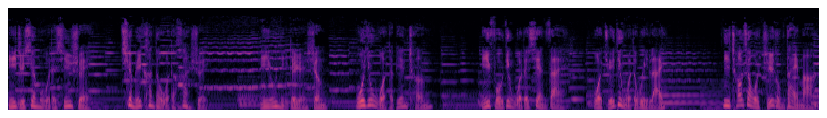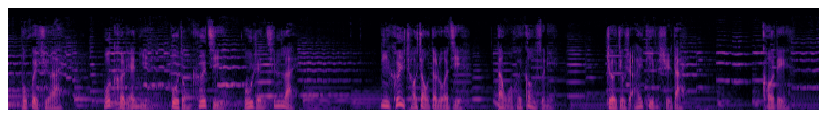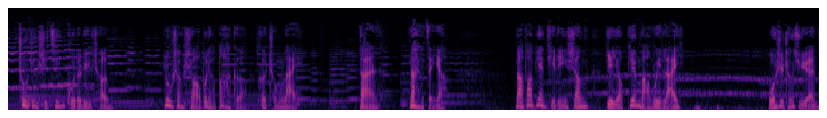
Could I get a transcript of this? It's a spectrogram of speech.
你只羡慕我的薪水，却没看到我的汗水。你有你的人生，我有我的编程。你否定我的现在，我决定我的未来。你嘲笑我只懂代码，不会去爱。我可怜你不懂科技，无人青睐。你可以嘲笑我的逻辑，但我会告诉你，这就是 IT 的时代。Coding 注定是艰苦的旅程，路上少不了 bug 和重来。但那又怎样？哪怕遍体鳞伤，也要编码未来。我是程序员，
